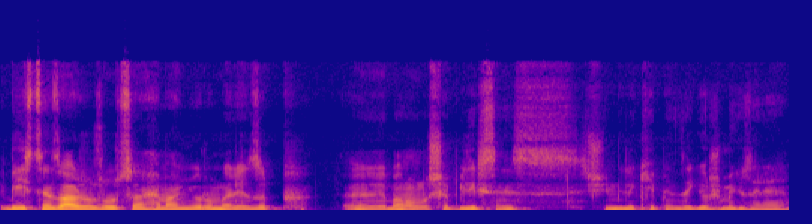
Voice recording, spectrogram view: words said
Bir isteğiniz arzunuz olursa hemen yorumlara yazıp e, bana ulaşabilirsiniz. Şimdilik hepinize görüşmek üzere.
